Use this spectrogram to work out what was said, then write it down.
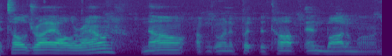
It's all dry all around. Now I'm going to put the top and bottom on.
